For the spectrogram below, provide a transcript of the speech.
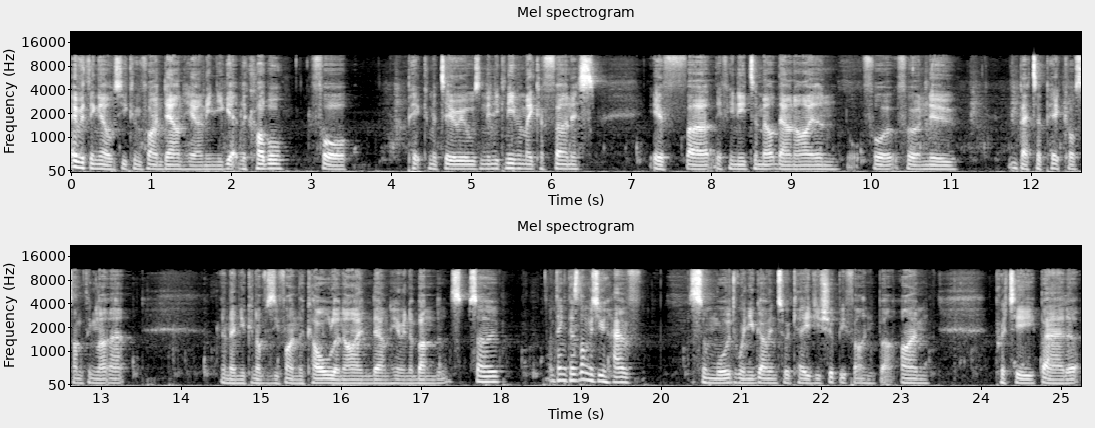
Everything else you can find down here, I mean you get the cobble for pick materials, and then you can even make a furnace if uh, if you need to melt down iron for for a new better pick or something like that. And then you can obviously find the coal and iron down here in abundance. So I think as long as you have some wood when you go into a cave, you should be fine. But I'm pretty bad at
